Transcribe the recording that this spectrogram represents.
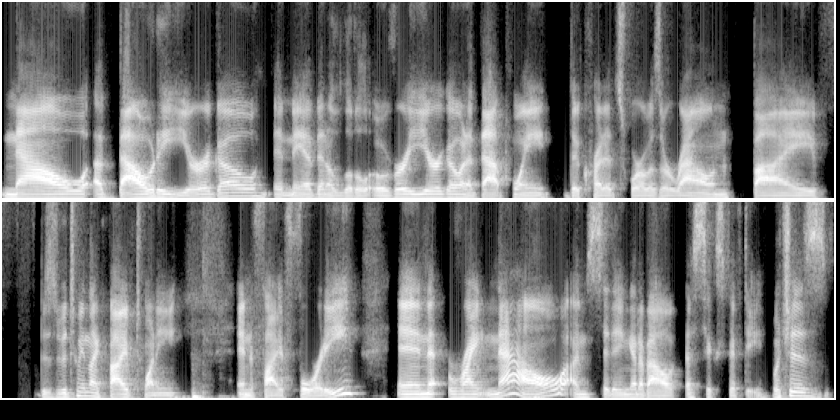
now about a year ago. It may have been a little over a year ago. And at that point, the credit score was around five, this is between like 520 and 540. And right now, I'm sitting at about a 650, which is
